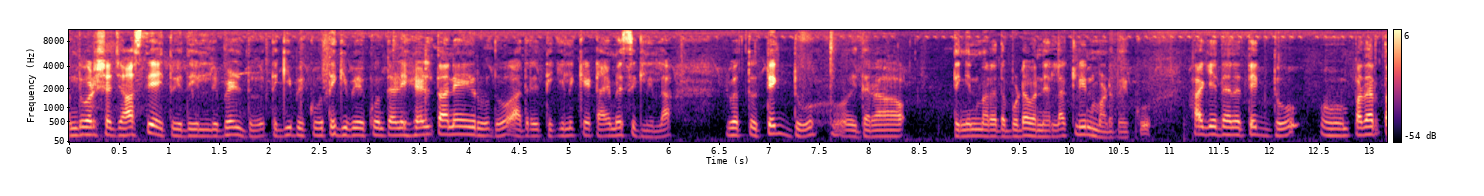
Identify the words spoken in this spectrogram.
ಒಂದು ವರ್ಷ ಜಾಸ್ತಿ ಆಯಿತು ಇದು ಇಲ್ಲಿ ಬೆಳೆದು. ತೆಗಿಬೇಕು ತೆಗಿಬೇಕು ಅಂತೇಳಿ ಹೇಳ್ತಾನೇ ಇರುವುದು. ಆದರೆ ತೆಗಿಲಿಕ್ಕೆ ಟೈಮೇ ಸಿಗಲಿಲ್ಲ. ಇವತ್ತು ತೆಗೆದು ಇದರ ತೆಂಗಿನ ಮರದ ಬುಡವನ್ನೆಲ್ಲ ಕ್ಲೀನ್ ಮಾಡಬೇಕು. ಹಾಗೆ ಇದನ್ನು ತೆಗೆದು ಪದಾರ್ಥ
